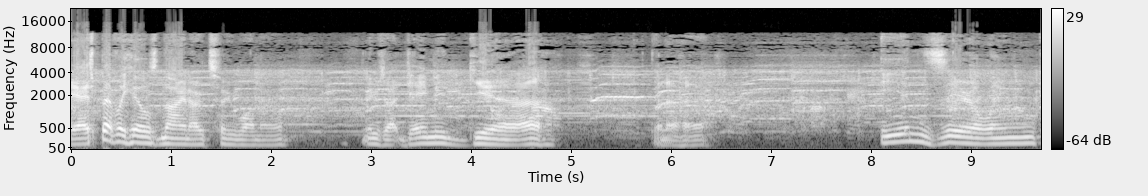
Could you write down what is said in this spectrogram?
Yeah, it's Beverly Hills 90210. Who's that? Jamie Gear. Don't know her. Ian Ziering.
